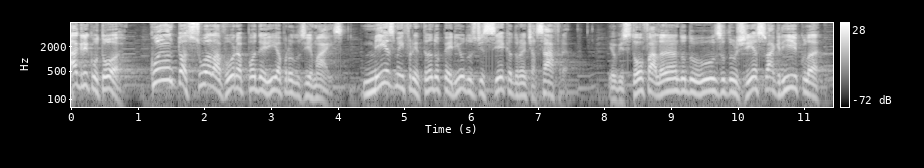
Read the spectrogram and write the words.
Agricultor, quanto a sua lavoura poderia produzir mais, mesmo enfrentando períodos de seca durante a safra? Eu estou falando do uso do gesso agrícola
